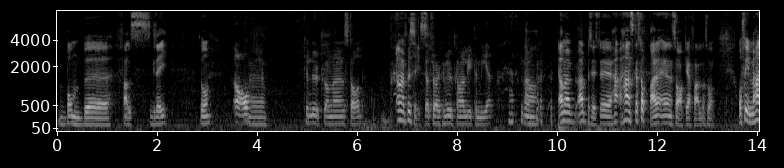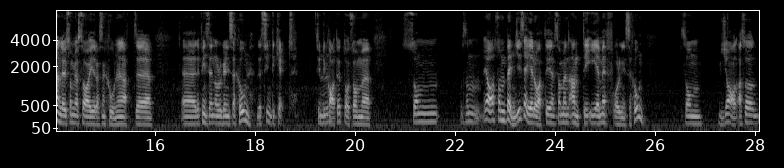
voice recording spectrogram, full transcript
bombfallsgrej. Så. Ja, Eh, kunde utplåna en stad. Ja men precis. Jag tror jag kunde utplåna lite mer. Ja, ja men ja, precis. Det, han, han ska stoppa en sak i alla fall och så. Och filmen handlar ju som jag sa i recensionen att eh, eh, det finns en organisation, The Syndicate. Syndikatet då som eh, som som, ja, som Benji säger då att det är som en anti-EMF organisation. Som, ja, alltså,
